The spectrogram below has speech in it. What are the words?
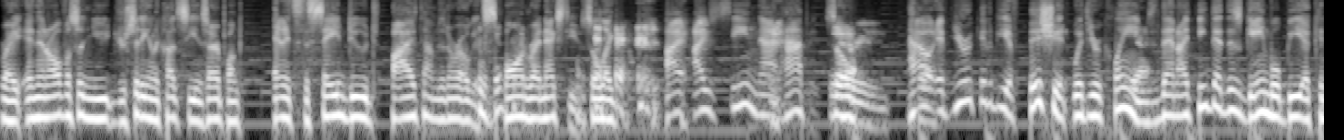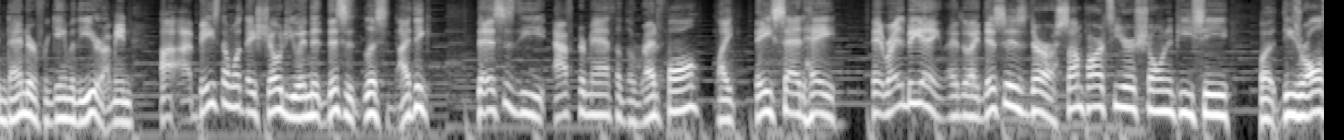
right? And then all of a sudden you you're sitting in a cutscene in cyberpunk and it's the same dude five times in a row gets spawned right next to you. So like i i've seen that happen. So yeah how if you're going to be efficient with your claims, yeah. then I think that this game will be a contender for game of the year. I mean, uh, based on what they showed you, and this is listen, I think this is the aftermath of the Redfall. Like they said, hey, right in the beginning, like this is there are some parts here shown in PC, but these are all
